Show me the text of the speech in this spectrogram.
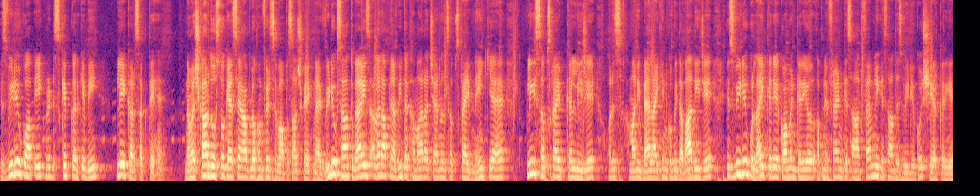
इस वीडियो को आप एक मिनट स्किप करके भी प्ले कर सकते हैं। नमस्कार दोस्तों, कैसे हैं आप लोग? हम फिर से वापस आ चुके हैं एक नए वीडियो के साथ। तो गाइज़ अगर आपने अभी तक हमारा चैनल सब्सक्राइब नहीं किया है प्लीज़ सब्सक्राइब कर लीजिए और इस हमारी बेल आइकन को भी दबा दीजिए। इस वीडियो को लाइक करिए कमेंट करिए और अपने फ्रेंड के साथ फैमिली के साथ इस वीडियो को शेयर करिए।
